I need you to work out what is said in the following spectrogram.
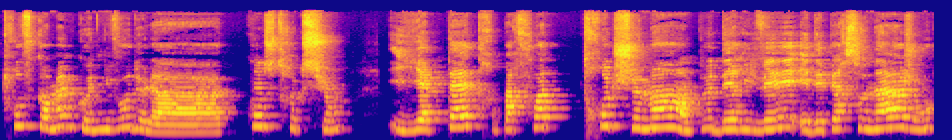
trouve quand même qu'au niveau de la construction il y a peut-être parfois trop de chemins un peu dérivés et des personnages où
